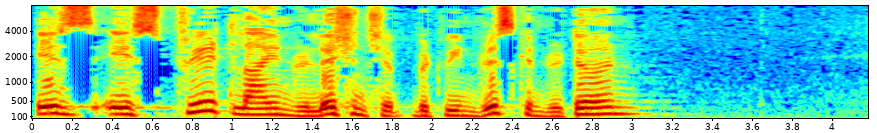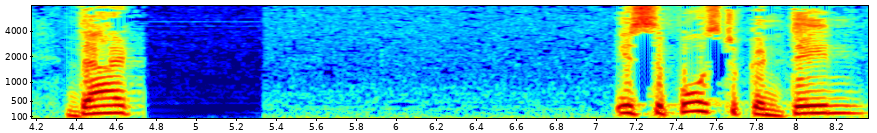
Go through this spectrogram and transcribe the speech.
is a straight line relationship between risk and return that is supposed to contain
